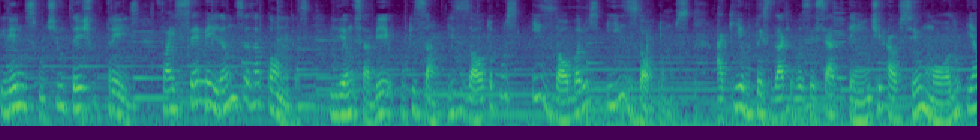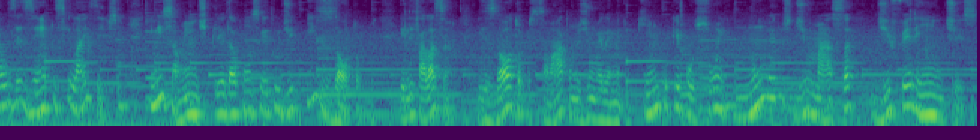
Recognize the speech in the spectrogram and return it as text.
iremos discutir o texto 3, são as semelhanças atômicas. Iremos saber o que são isótopos, isóbaros e isótomos. Aqui eu vou precisar que você se atente ao seu modo e aos exemplos que lá existem. Inicialmente, ele dá o conceito de isótopo. Ele fala assim: Isótopos são átomos de um elemento químico que possuem números de massa diferentes.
